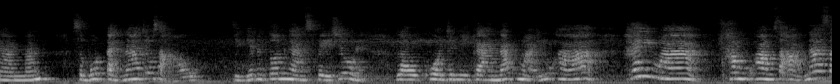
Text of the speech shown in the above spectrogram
งานนั้น สมมติแต่งหน้าเจ้าสาว อย่างนี้เป็นต้นงานสเปเชียลเนี่ยเราควรจะมีการนัดหมายลูกค้า ให้มาทำความสะอาดหน้าส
